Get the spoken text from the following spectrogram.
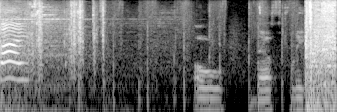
Bye. Oh, definitely. There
